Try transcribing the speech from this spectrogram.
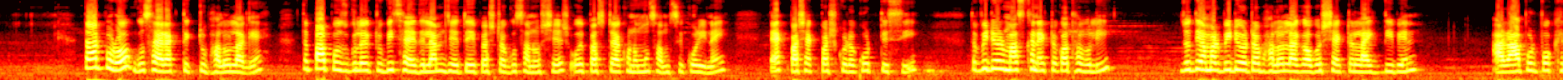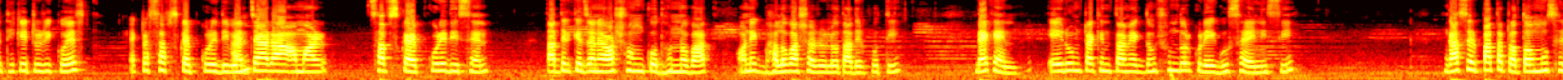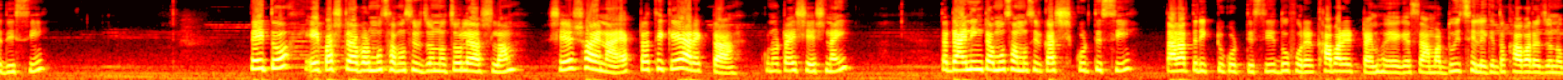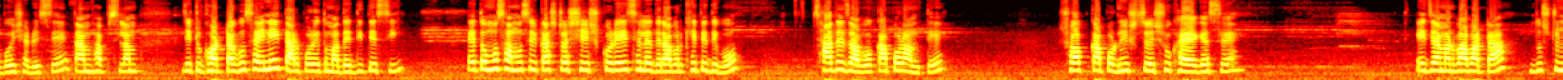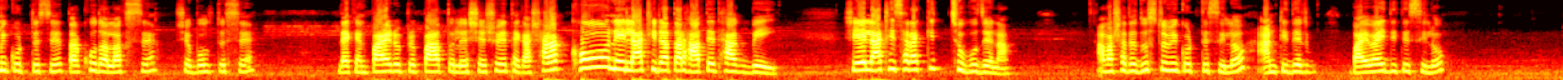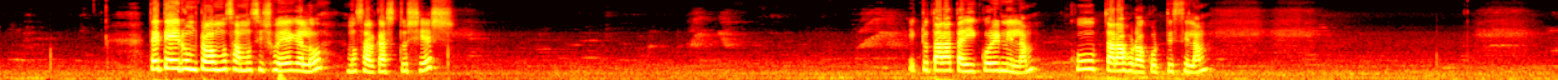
তারপরও গুছায় রাখতে একটু ভালো লাগে। তো পাপোসগুলো একটু বিছাই দিলাম, যেহেতু এই পাশটা গুছানো শেষ, ওই পাশটা এখনও মুছামুছি করি নাই। এক পাশ এক পাশ করে করতেছি। তো ভিডিওর মাঝখানে একটা কথা বলি, যদি আমার ভিডিওটা ভালো লাগে অবশ্যই একটা লাইক দিবেন। আর আপুর পক্ষে থেকে একটু রিকোয়েস্ট একটা সাবস্ক্রাইব করে দিবেন। যারা আমার সাবস্ক্রাইব করে দিয়েছেন তাদেরকে জানাই অসংখ্য ধন্যবাদ। অনেক ভালোবাসা রইল তাদের প্রতি। দেখেন, এই রুমটা কিন্তু আমি একদম সুন্দর করে গুছাই নিছি। গাছের পাতাটা তো মুছে দিছি। তাই তো, এই পাশটা আবার মুছামুছির জন্য চলে আসলাম। শেষ হয় না, একটা থেকে আরেকটা। কোনোটাই শেষ নাই। তা ডাইনিংটা মুছামুছির কাজ করতেছি। তাড়াতাড়ি একটু করতেছি, দুপুরের খাবারের টাইম হয়ে গেছে, আমার দুই ছেলে কিন্তু খাবারের জন্য বৈশা রয়েছে তা আমি ভাবছিলাম যে একটু ঘরটা গুছাই নেই, তারপরে তোমাদের দিতেছি। এই তো মোছামুছির কাজটা শেষ করেই ছেলেদের আবার খেতে দেব। ছাদে যাব, কাপড় আনতে। সব কাপড় নিশ্চয়ই শুকায় গেছে। এই যে আমার বাবাটা দুষ্টুমি করতেছে, তার ক্ষুদা লাগছে, সে বলতেছে, দেখেন, পায়ের উপরে পা তুলে শেষ হয়ে থাকে সারাক্ষণ এই লাঠিটা তার হাতে থাকবেই। সেই লাঠি ছাড়া কিচ্ছু বুঝে না। আমার সাথে দুষ্টুমি করতেছিল, আন্টিদের বাই বাই দিতেছিল। তাই তো এই রুমটাও মোছামুছি হয়ে গেল, মোছার কাজ তো শেষ। একটু তাড়াতাড়ি করে নিলাম, খুব তাড়াহুড়া করতেছিলাম।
